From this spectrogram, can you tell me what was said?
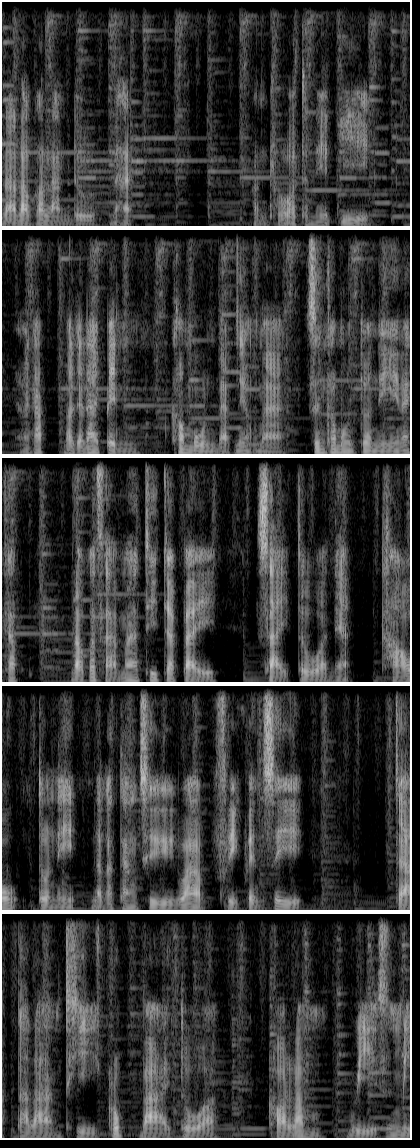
แล้วเราก็รันดูนะฮะ control alternate e นะครับ เราจะได้เป็นข้อมูลแบบนี้ออกมา ซึ่งข้อมูลตัวนี้นะครับ เราก็สามารถที่จะไปใส่ตัวเนี่ยเขาตัวนี้แล้วก็ตั้งชื่อว่า frequency จากตาราง T group by ตัว คอลัมน์ V ซึ่งมี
